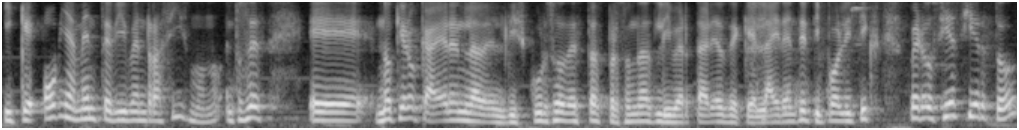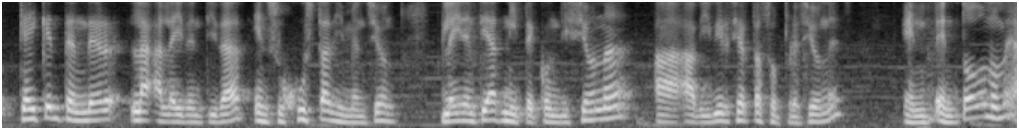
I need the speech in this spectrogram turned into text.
y que obviamente viven racismo, ¿no? Entonces, eh, no quiero caer en el discurso de estas personas libertarias de que la identity politics, pero sí es cierto que hay que entender la- a la identidad en su justa dimensión. La identidad ni te condiciona a, vivir ciertas opresiones en, todo momento,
